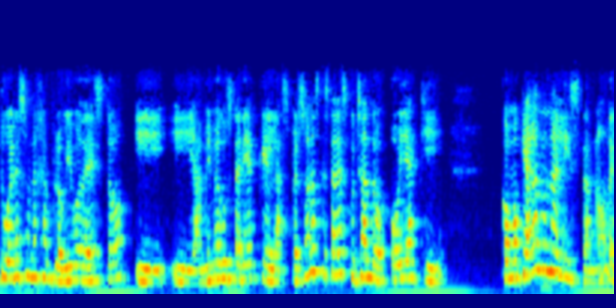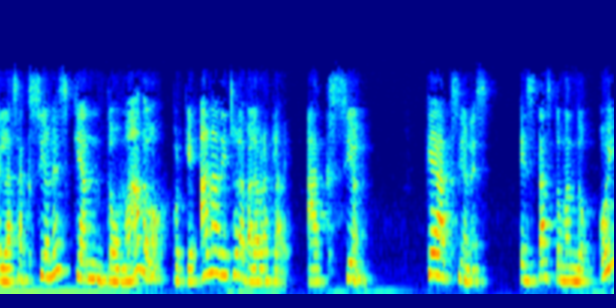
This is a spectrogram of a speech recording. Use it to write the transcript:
tú eres un ejemplo vivo de esto y, a mí me gustaría que las personas que están escuchando hoy aquí, como que hagan una lista, ¿no? De las acciones que han tomado, porque Ana ha dicho la palabra clave, acción. ¿Qué acciones estás tomando hoy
